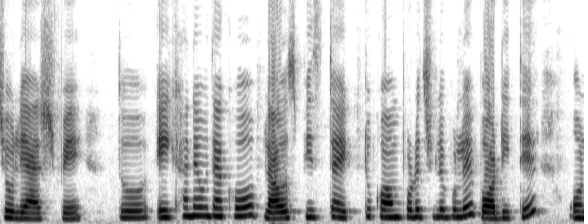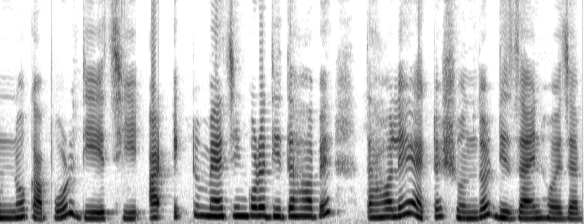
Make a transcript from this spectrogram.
চলে আসবে। তো এইখানেও দেখো ব্লাউজ পিসটা একটু কম পড়েছিল বলে বডিতে অন্য কাপড় দিয়েছি। আর একটু ম্যাচিং করে দিতে হবে, তাহলে একটা সুন্দর ডিজাইন হয়ে যাবে।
